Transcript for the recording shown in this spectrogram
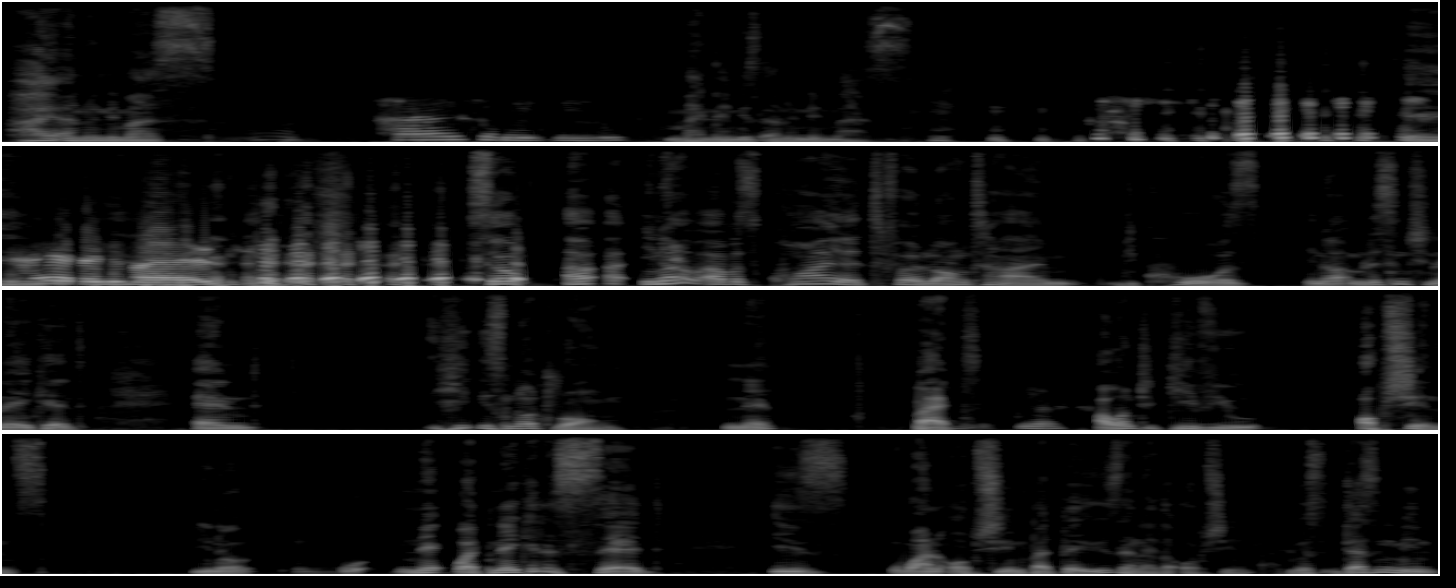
Hi, Anonymous. Hi, Somizi. My name is Anonymous. Hi, Anonymous. so, I, I, you know, I was quiet for a long time because, you know, I'm listening to Naked and he is not wrong. Ne? But yes. I want to give you options. You know, wh- what Naked has said is one option, but there is another option because it doesn't mean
